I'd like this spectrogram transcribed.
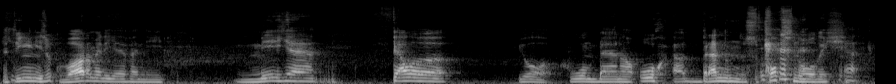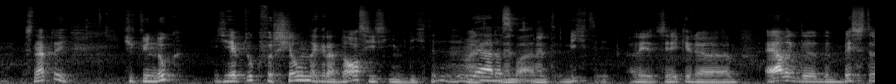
Het ding is ook, waarom heb je van die mega felle, ja, gewoon bijna ooguitbrandende spots nodig? Ja. Snap je? Je kunt ook, je hebt ook verschillende gradaties in licht. Hè? Want- Ja, dat is want- waar. Licht, allee, zeker, eh, eigenlijk de, de, beste,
